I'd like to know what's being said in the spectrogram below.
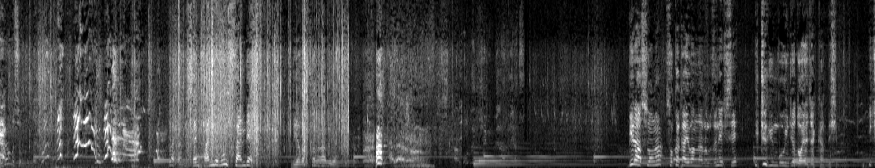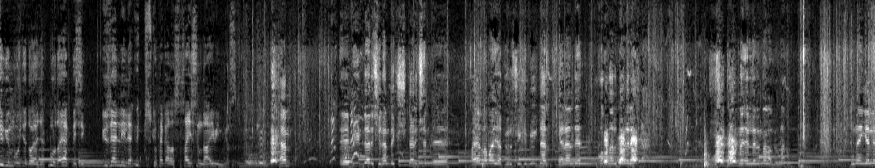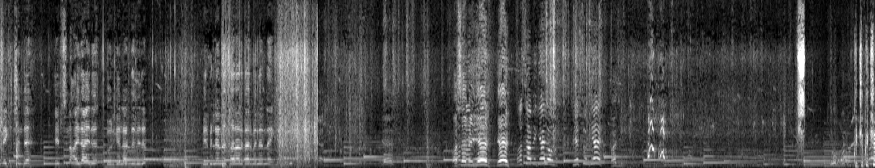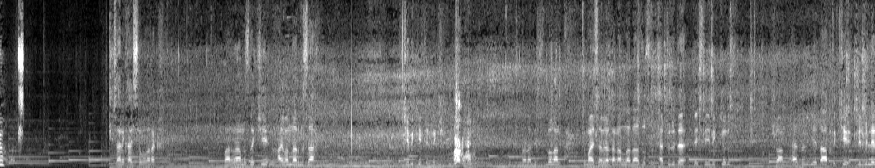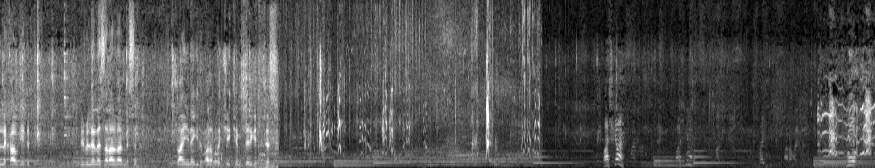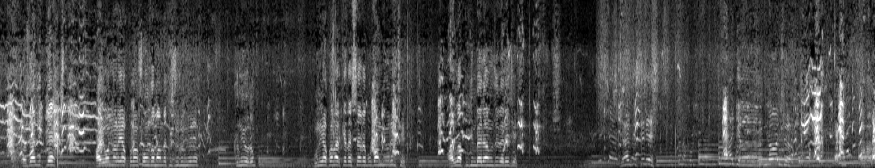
Görüyor musun? Bak abi sen sende bu iş sende. Buraya baksana abi ya. Biraz sonra sokak hayvanlarımızın hepsi iki gün boyunca doyacak kardeşim. İki gün boyunca doyacak. Burada yaklaşık 150 ile 300 köpek arası sayısını dahi bilmiyoruz. Hem e, büyükler için hem de küçükler için e, ayarlamayı yapıyoruz. Çünkü büyükler genelde ufakları döverek yiyeceklerini ellerinden alıyorlar. Bunu engellemek için de hepsini ayrı ayrı bölgelerde verip birbirlerine zarar vermelerini engelliyoruz. Gel. Wasabi gel gel. Wasabi gel oğlum. Cesur gel. Hadi. Küçü küçü. Yani Kayseri olarak barınağımızdaki hayvanlarımıza kemik getirdik. Bunlara biz olan tüm hayvanseverlerden Allah razı olsun. Her türlü de desteği bekliyoruz. Şu an her bölgeye dağıttık ki birbirleriyle kavga edip birbirlerine zarar vermesin. Şu an yine gidip arabadaki kemikleri getireceğiz. Başkan. Başkan. Bu özellikle hayvanlara yapılan son zamandaki zulümleri kınıyorum. Bunu yapan arkadaşlara da buradan diyorum ki Allah bir gün belanızı verecek. Neredesiniz? Hadi ne oldu? Aha.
